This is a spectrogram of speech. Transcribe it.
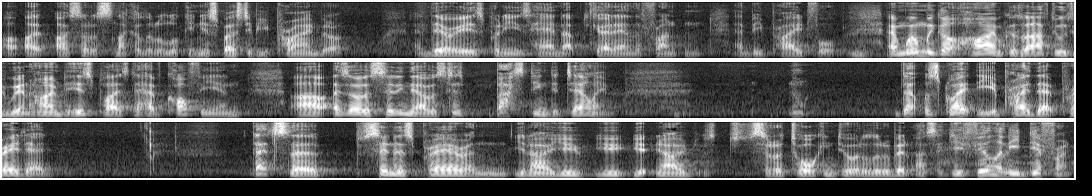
I, I, I sort of snuck a little look in. You're supposed to be praying, but I, and there he is putting his hand up to go down the front and, and be prayed for. And when we got home, because afterwards we went home to his place to have coffee, and uh, as I was sitting there, I was just busting to tell him, That was great that you prayed that prayer, Dad. That's the sinner's prayer, and you know, you, you, you know, sort of talking to it a little bit. I said, Do you feel any different?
